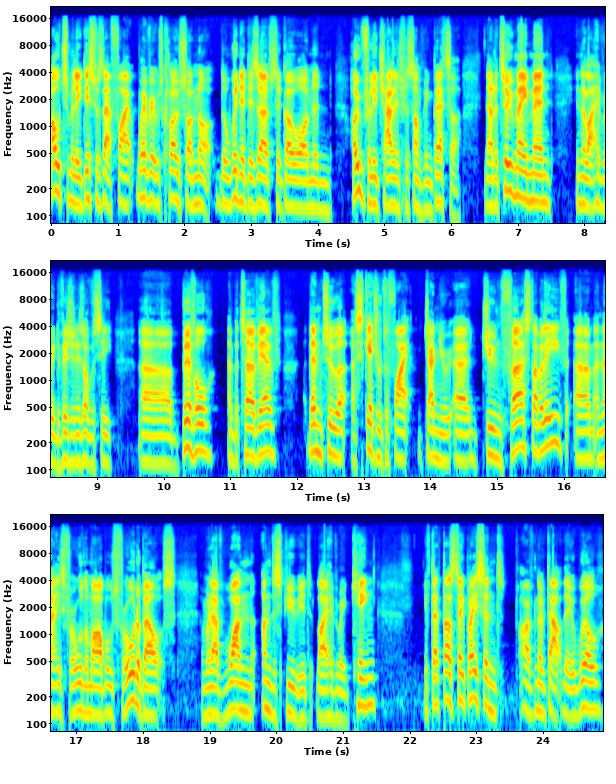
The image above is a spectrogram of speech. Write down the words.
ultimately this was that fight, whether it was close or not, the winner deserves to go on and hopefully challenge for something better. Now, the two main men in the light heavyweight division is obviously uh, Bivol and Beterbiev. Them two are, are, scheduled to fight January, uh, June 1st, I believe, um, and that is for all the marbles, for all the belts, and we'll have one undisputed light heavyweight king. If that does take place, and I have no doubt that it will,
